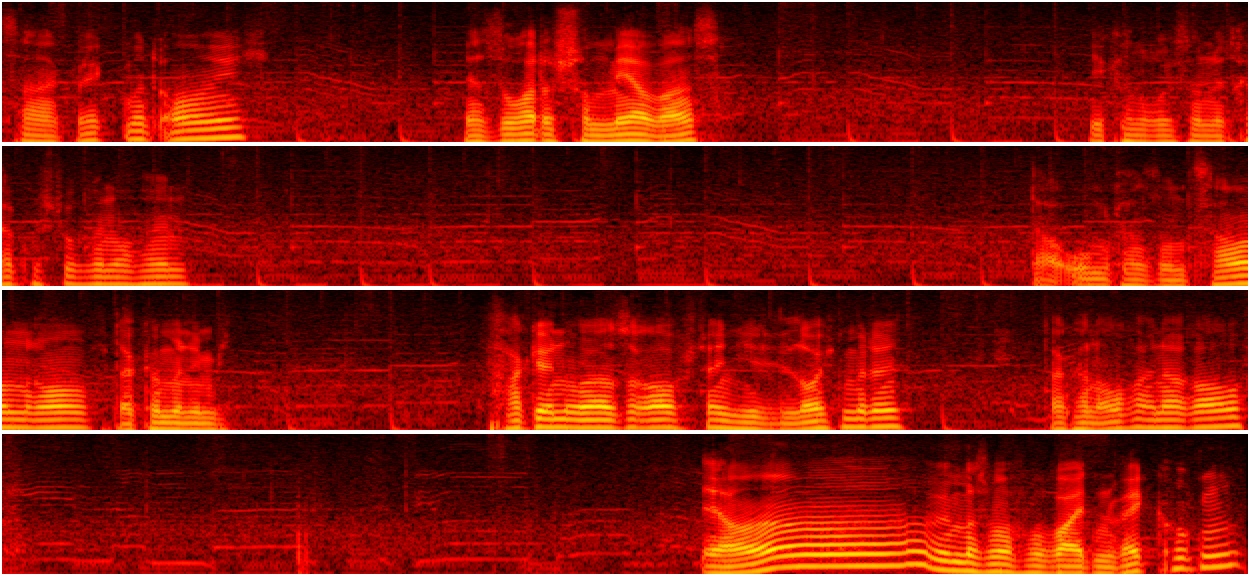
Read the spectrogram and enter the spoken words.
Zack, weg mit euch. Ja, so hat es schon mehr was. Hier kann ruhig so eine Treppenstufe noch hin. Da oben kann so ein Zaun drauf. Da können wir nämlich Fackeln oder so raufstellen. Hier die Leuchtmittel. Da kann auch einer rauf. Ja, wir müssen mal von Weitem weg gucken.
